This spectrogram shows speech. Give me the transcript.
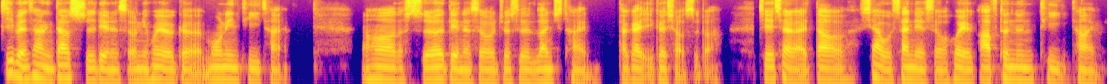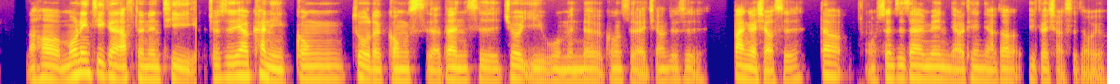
基本上你到十点的时候，你会有一个 morning tea time，然后十二点的时候就是 lunch time，大概一个小时吧。接下来到下午三点的时候会有 afternoon tea time，然后 morning tea 跟 afternoon tea 就是要看你工作的公司啊，但是就以我们的公司来讲，就是半个小时到我甚至在那边聊天聊到一个小时都有。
